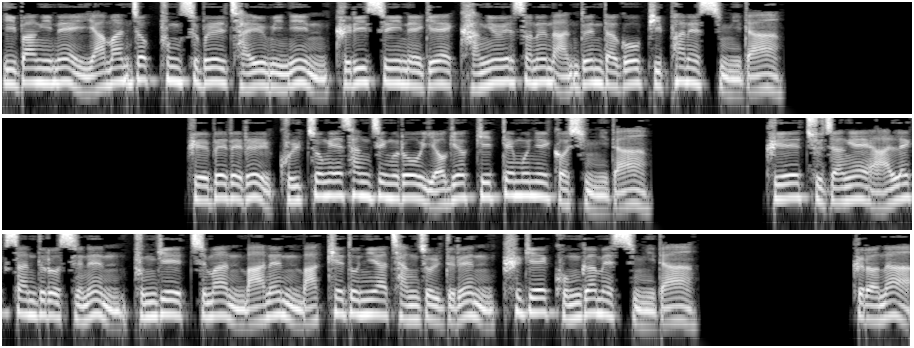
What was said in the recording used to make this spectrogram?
이방인의 야만적 풍습을 자유민인 그리스인에게 강요해서는 안 된다고 비판했습니다. 괴베레를 굴종의 상징으로 여겼기 때문일 것입니다. 그의 주장에 알렉산드로스는 분개했지만 많은 마케도니아 장졸들은 크게 공감했습니다. 그러나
